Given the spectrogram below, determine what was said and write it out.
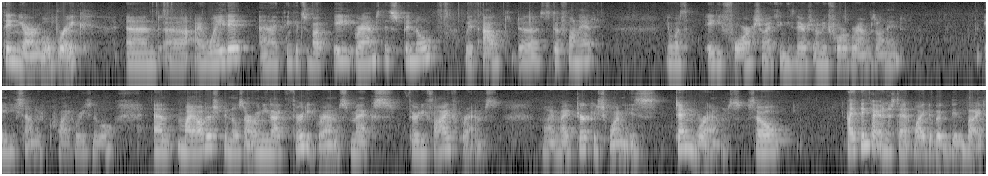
thin yarn will break. And uh, I weighed it, and I think it's about 80 grams, this spindle, without the stuff on it. It was 84, so I think there's only 4 grams on it. 80 sounded quite reasonable. And my other spindles are only like 30 grams, max 35 grams. my, my Turkish one is 10 grams. So I think I understand why the bug didn't bite.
